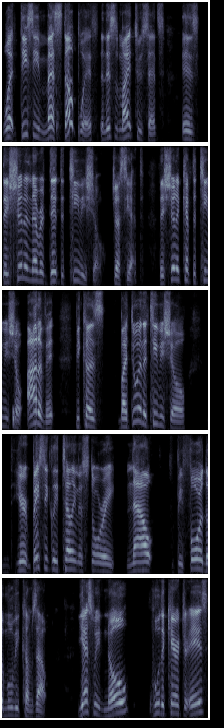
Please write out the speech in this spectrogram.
What DC messed up with, and this is my two cents, is they should have never did the TV show just yet. They should have kept the TV show out of it because by doing the TV show, you're basically telling the story now before the movie comes out. Yes, we know who the character is,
